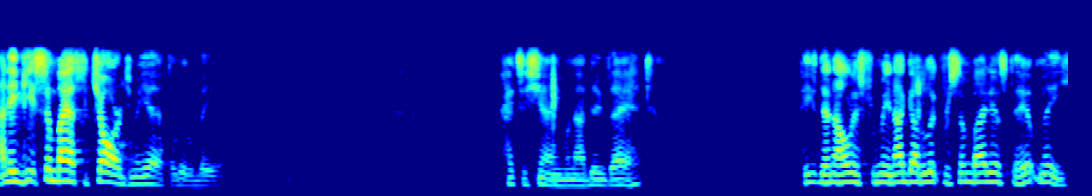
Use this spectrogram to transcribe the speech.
I need to get somebody else to charge me up a little bit. That's a shame when I do that. He's done all this for me, and I've got to look for somebody else to help me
